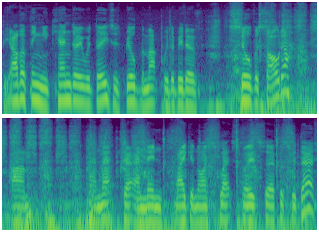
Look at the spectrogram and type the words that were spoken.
The other thing you can do with these is build them up with a bit of silver solder um, and that uh, and then make a nice flat smooth surface with that.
